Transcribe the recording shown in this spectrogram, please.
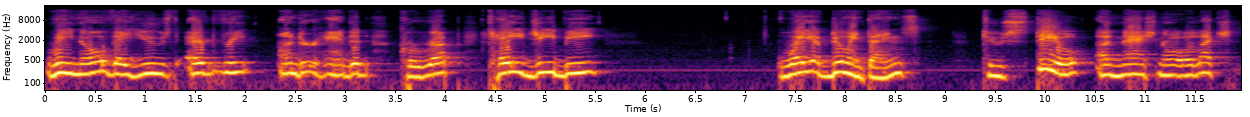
We know they used every underhanded, corrupt KGB way of doing things to steal a national election.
